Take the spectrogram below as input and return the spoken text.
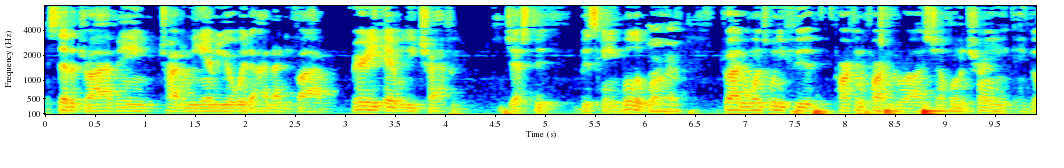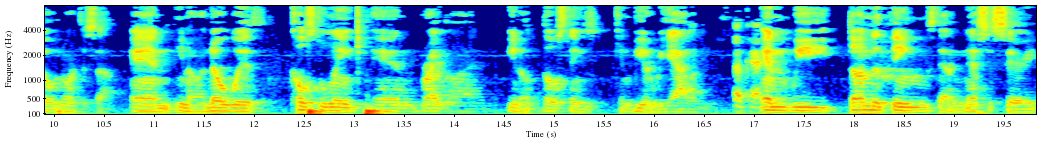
instead of driving, trying to meander your way to I 95, very heavily traffic congested Biscayne Boulevard. Mm-hmm. Drive to 125th, park in the parking garage, jump on a train, and go north to south. And, you know, I know with Coastal Link and Brightline, you know, those things can be a reality. Okay. And we done the things that are necessary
